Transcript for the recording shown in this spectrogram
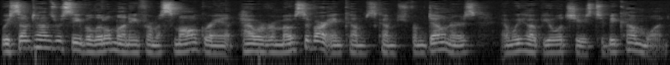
We sometimes receive a little money from a small grant, however, most of our income comes from donors, and we hope you will choose to become one.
